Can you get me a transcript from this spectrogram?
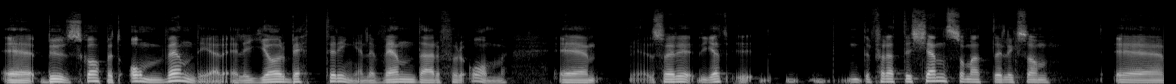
eh, budskapet omvänd er eller gör bättring eller vänd därför om. Eh, så är det, eh, för att det känns som att det liksom, eh,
